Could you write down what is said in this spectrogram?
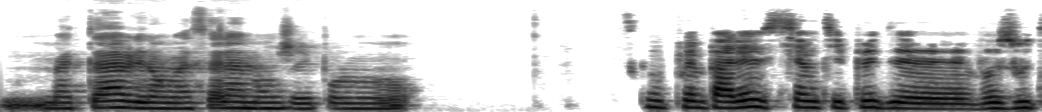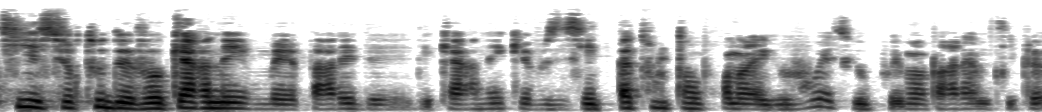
ma table et dans ma salle à manger pour le moment vous pouvez me parler aussi un petit peu de vos outils et surtout de vos carnets? Vous m'avez parlé des, carnets que vous essayez de pas tout le temps prendre avec vous. Est-ce que vous pouvez m'en parler un petit peu?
